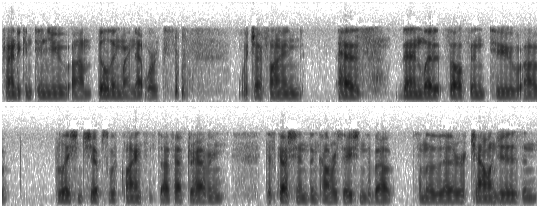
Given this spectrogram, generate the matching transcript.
trying to continue um, building my networks, which I find has then led itself into uh, relationships with clients and stuff after having discussions and conversations about some of their challenges and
